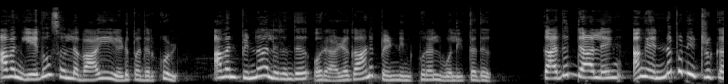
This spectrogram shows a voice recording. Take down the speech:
அவன் ஏதோ சொல்ல வாயை எடுப்பதற்குள் அவன் பின்னாலிருந்து ஒரு அழகான பெண்ணின் குரல் ஒலித்தது. கதிர் டார்லிங் அங்க என்ன பண்ணிட்டு இருக்க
